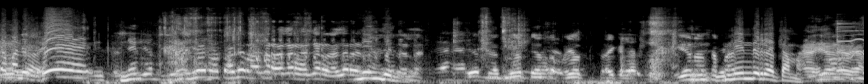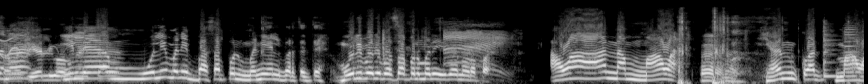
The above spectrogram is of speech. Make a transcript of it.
ತಮ್ಮ ನೀವು. ಏ, ನಿನ್- ನಿಂದಿರ್ರಿ. ನಿಂದಿರ್ರಿ ತಮ್ಮ. ಇಲ್ಲೇ ಮೂಲಿ ಮನಿ ಬಸಪ್ಪನ ಮನಿ ಎಲ್ಲಿ ಬರ್ತೈತೆ. ಮೂಲಿ ಮನಿ ಬಸಪ್ಪನ ಮನಿ ಇದೆ ನೋಡಪ್ಪ. ಅವ ನಮ್ಮ ಮಾವ. ಹೆಣ್ ಕೊಟ್ ಮಾವ.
